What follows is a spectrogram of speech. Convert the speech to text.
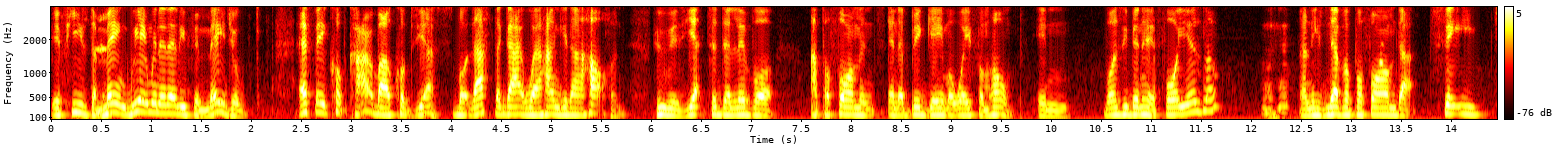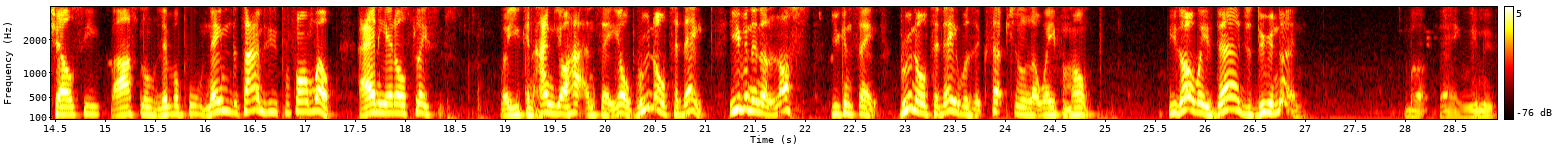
If he's the main, we ain't winning anything major. FA Cup, Carabao Cups, yes, but that's the guy we're hanging our hat on, who is yet to deliver a performance in a big game away from home. In was he been here four years now? Mm-hmm. And he's never performed at City, Chelsea, Arsenal, Liverpool. Name the times he's performed well at any of those places where you can hang your hat and say, yo, Bruno today, even in a loss, you can say, Bruno today was exceptional away from home. He's always there, just doing nothing. But hey, we move.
